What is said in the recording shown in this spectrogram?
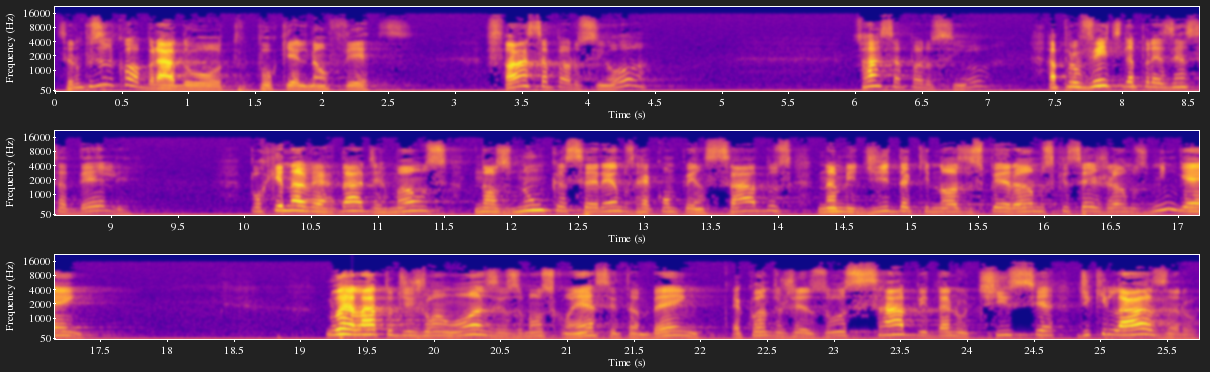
Você não precisa cobrar do outro porque ele não fez. Faça para o Senhor. Faça para o Senhor. Aproveite da presença dele. Porque, na verdade, irmãos, nós nunca seremos recompensados na medida que nós esperamos que sejamos. Ninguém. No relato de João 11, os irmãos conhecem também, é quando Jesus sabe da notícia de que Lázaro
